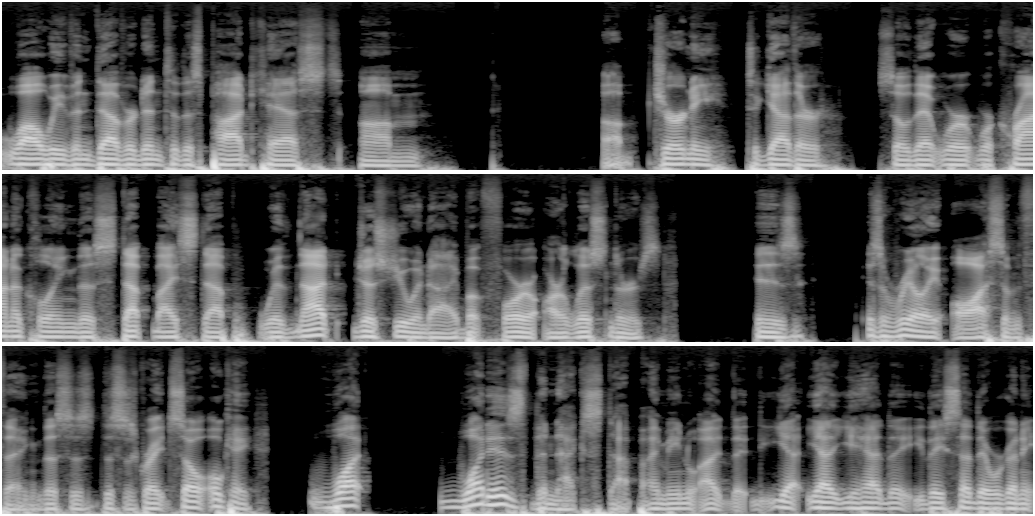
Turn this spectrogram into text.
while we've endeavored into this podcast um, uh, journey together, so that we're we're chronicling this step by step with not just you and I, but for our listeners, is is a really awesome thing. This is this is great. So okay, what what is the next step? I mean, I, yeah, yeah, you had the, they said they were going to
